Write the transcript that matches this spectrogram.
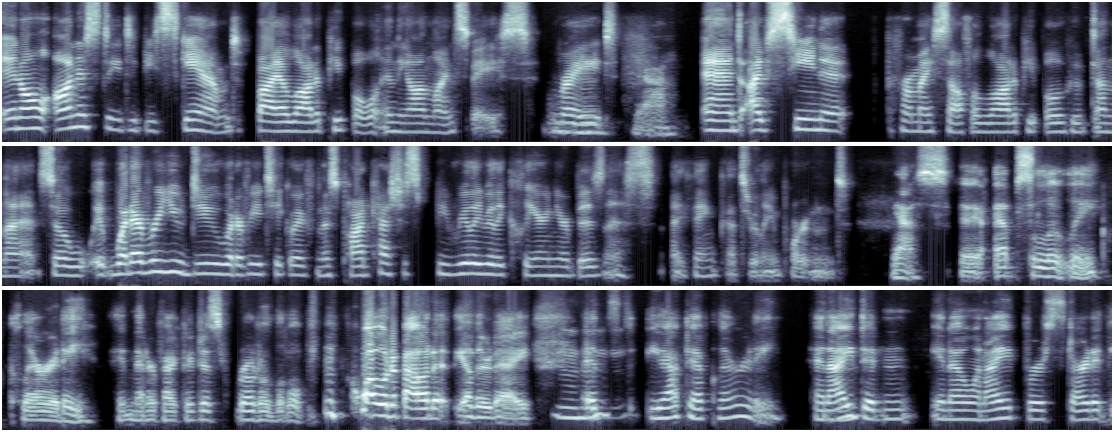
in all honesty, to be scammed by a lot of people in the online space, mm-hmm. right? Yeah. And I've seen it for myself, a lot of people who've done that. So whatever you do, whatever you take away from this podcast, just be really, really clear in your business. I think that's really important. Yes, absolutely. Clarity. As a matter of fact, I just wrote a little quote about it the other day. Mm-hmm. It's you have to have clarity. And mm-hmm. I didn't, you know, when I first started,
